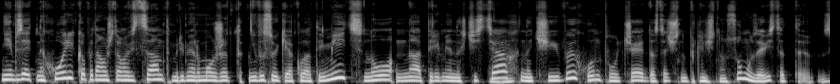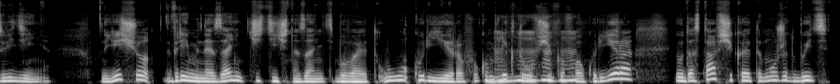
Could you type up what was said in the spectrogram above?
не обязательно хорика, потому что там официант, например, может невысокий оклад иметь, но на переменных частях, угу. на чаевых он получает достаточно приличную сумму, зависит от э, заведения. Но есть еще временная занятость, частичная занятость бывает у курьеров, у комплектовщиков, uh-huh, uh-huh. а у курьера и у доставщика это может быть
